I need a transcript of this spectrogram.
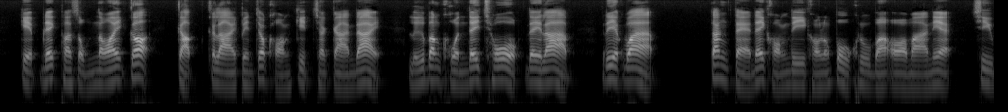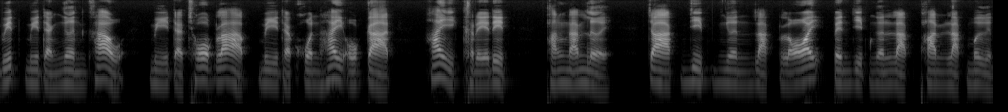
ๆเก็บเล็กผสมน้อยก็กลับกลายเป็นเจ้าของกิจการได้ หรือบางคนได้โชคได้ลาบ เรียกว่า ตั้งแต่ได้ของดีของหลวงปู่ครูบาออมาเนี่ยชีวิตมีแต่เงินเข้า มีแต่โชคลาภมีแต่คนให้โอกาส ให้เครดิต ทั้งนั้นเลย จากหยิบเงินหลักร้อย เป็นหยิบเงินหลักพันหลักหมื่น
